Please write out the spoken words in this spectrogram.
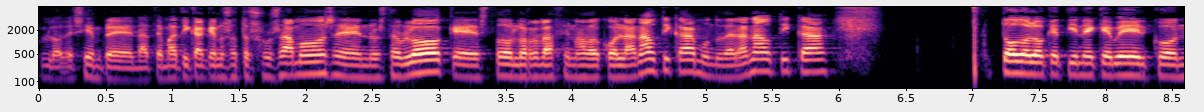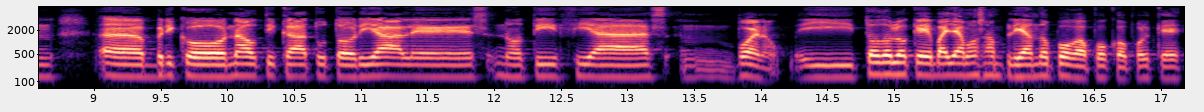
Lo de siempre, la temática que nosotros usamos en nuestro blog es todo lo relacionado con la náutica, el mundo de la náutica, todo lo que tiene que ver con eh, briconáutica, tutoriales, noticias, mm, bueno, y todo lo que vayamos ampliando poco a poco, porque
